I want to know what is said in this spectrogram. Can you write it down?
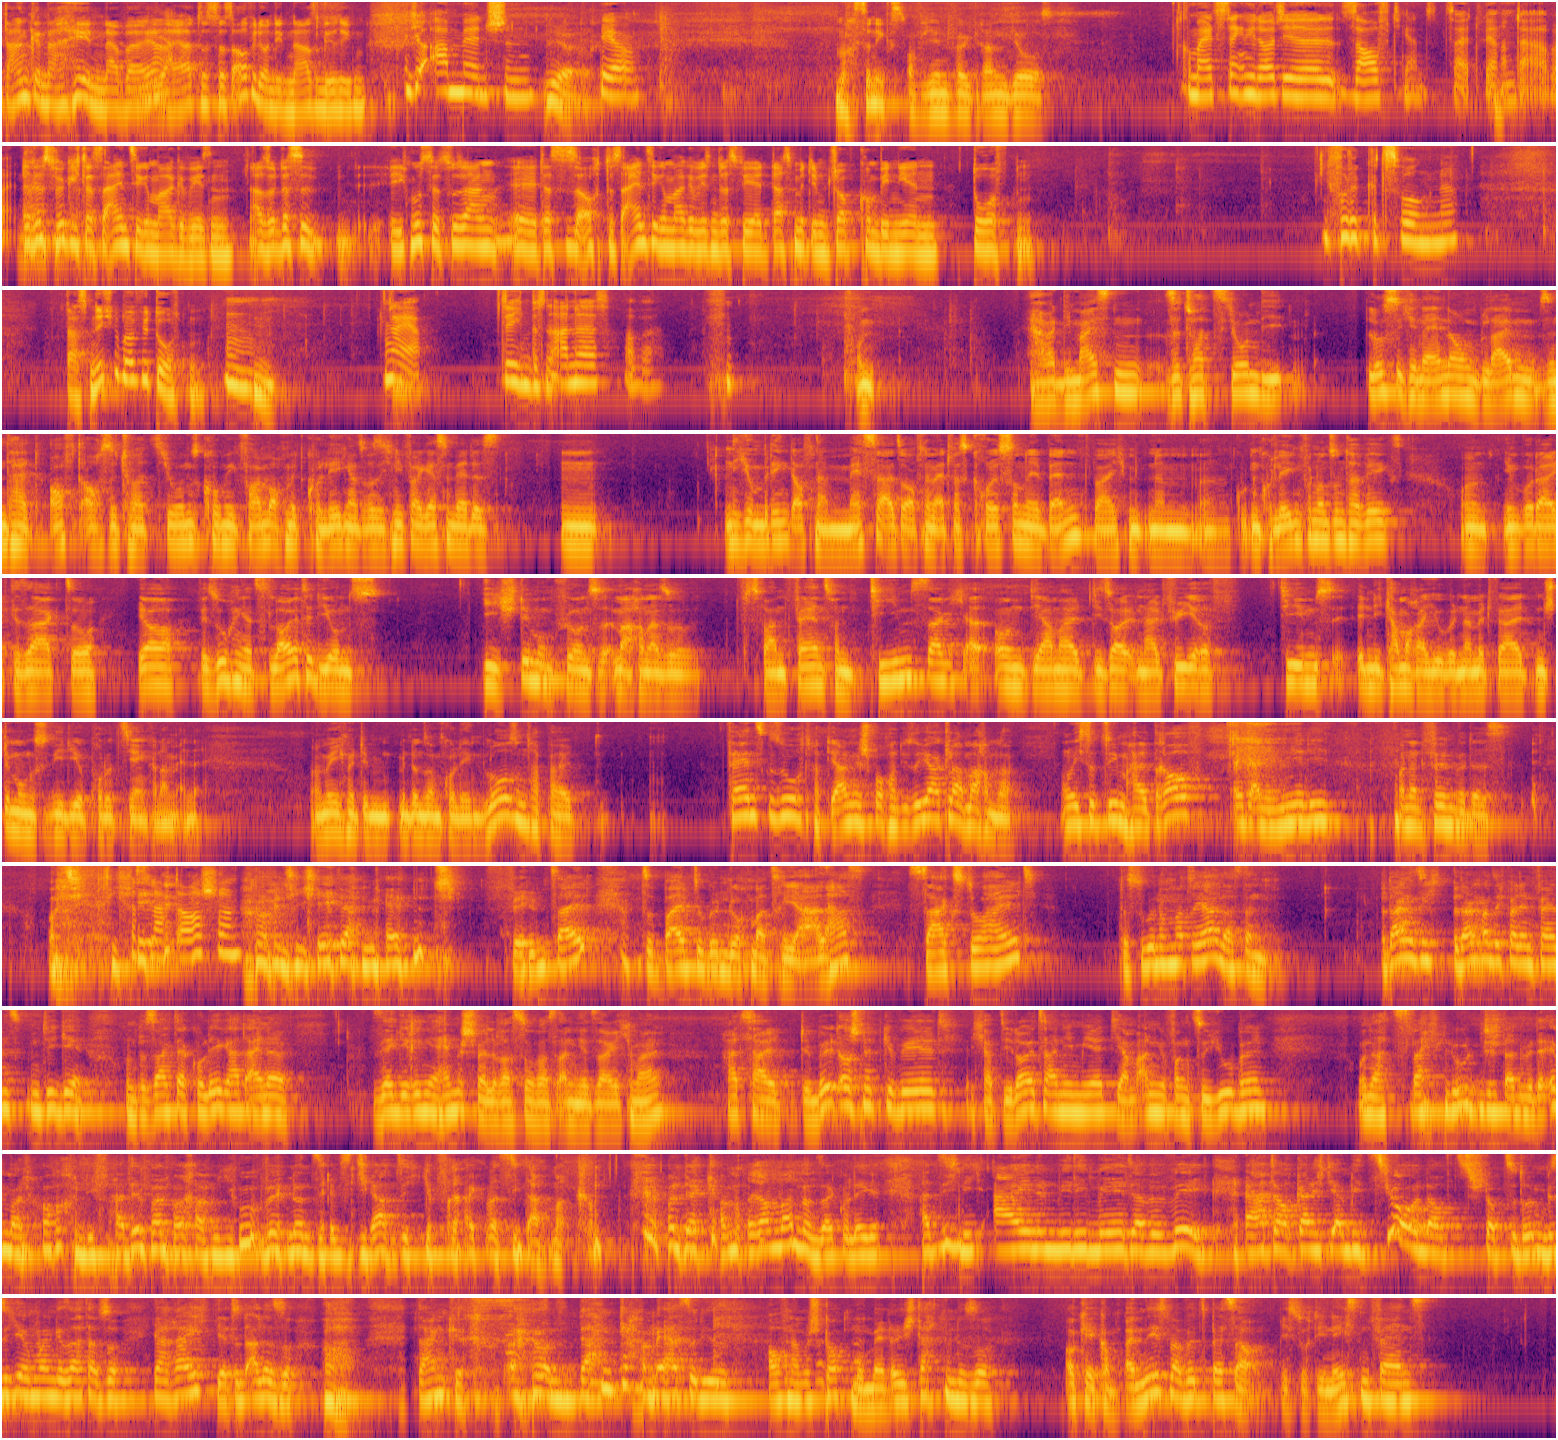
danke, nein. Aber ja, Ja. er hat uns das auch wieder in die Nase gerieben. Ich arme Menschen. Ja. Ja. Machst du nichts. Auf jeden Fall grandios. Guck mal, jetzt denken die Leute, ihr sauft die ganze Zeit während der Arbeit. Das ist wirklich das einzige Mal gewesen. Also das ist, ich muss dazu sagen, äh, das ist auch das einzige Mal gewesen, dass wir das mit dem Job kombinieren durften. Ich wurde gezwungen, ne? Das nicht, aber wir durften. Naja, sehe ich ein bisschen anders, aber Und ja, aber die meisten Situationen, die lustig in Erinnerung bleiben, sind halt oft auch Situationskomik, vor allem auch mit Kollegen. Also was ich nie vergessen werde, ist mh, nicht unbedingt auf einer Messe, also auf einem etwas größeren Event, war ich mit einem äh, guten Kollegen von uns unterwegs und ihm wurde halt gesagt so, ja, wir suchen jetzt Leute, die uns die Stimmung für uns machen. Also es waren Fans von Teams, sage ich, äh, und die haben halt, die sollten halt für ihre Teams in die Kamera jubeln, damit wir halt ein Stimmungsvideo produzieren können am Ende. Und dann bin ich mit, dem, mit unserem Kollegen los und habe halt Fans gesucht, habe die angesprochen und die so, ja klar, machen wir. Und ich so zu ihm halt drauf, ich animiere die und dann filmen wir das. Und das lacht auch schon. und jeder Mensch filmt halt. Und sobald du genug Material hast, sagst du halt, dass du genug Material hast. Dann bedankt, sich, bedankt man sich bei den Fans und die gehen. Und besagter Kollege hat eine sehr geringe Hemmschwelle, was sowas angeht, sage ich mal. Hat halt den Bildausschnitt gewählt. Ich habe die Leute animiert, die haben angefangen zu jubeln. Und nach zwei Minuten standen wir da immer noch und die waren immer noch am Jubeln und selbst die haben sich gefragt, was sie da machen. Und der Kameramann, unser Kollege, hat sich nicht einen Millimeter bewegt. Er hatte auch gar nicht die Ambition, auf Stopp zu drücken, bis ich irgendwann gesagt habe, so, ja, reicht jetzt. Und alle so, oh, danke. Und dann kam erst so dieser Aufnahme-Stopp-Moment. Und ich dachte mir nur so, okay, komm, beim nächsten Mal wird's besser. Ich suche die nächsten Fans,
